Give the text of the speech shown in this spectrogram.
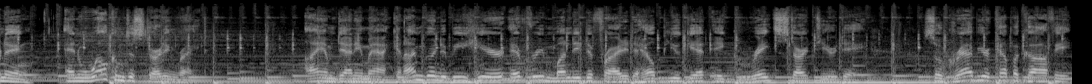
morning, and welcome to Starting Right. I am Danny Mack, and I'm going to be here every Monday to Friday to help you get a great start to your day. So grab your cup of coffee,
